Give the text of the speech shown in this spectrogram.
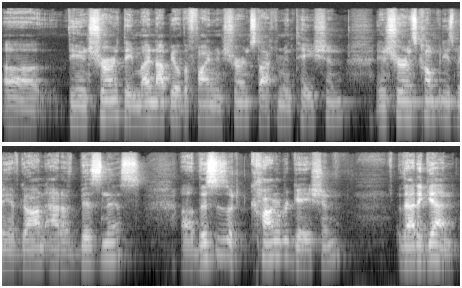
uh, the insurance, they might not be able to find insurance documentation. Insurance companies may have gone out of business. Uh, this is a congregation that, again,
